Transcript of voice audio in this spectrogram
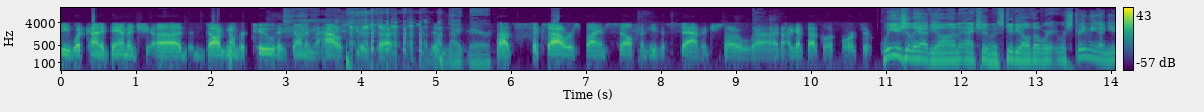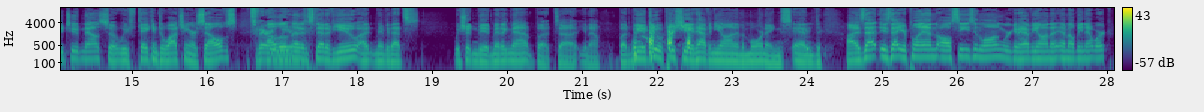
see what kind of damage uh, dog number two has done in the house. Because uh, it's been Nightmare. about six hours by himself, and he's a savage. So uh, I I got that to look forward to. We usually have you on actually in the studio, although we're, we're streaming on YouTube now, so we've taken to watching ourselves It's very a little weird. bit instead of you. I, maybe that's we shouldn't be admitting that, but uh, you know, but we do appreciate having you on in the mornings. And uh, is that is that your plan all season long? We're going to have you on at MLB Network.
